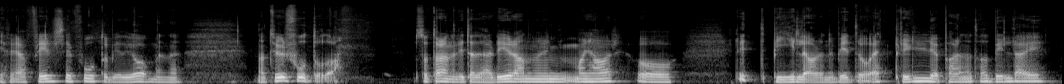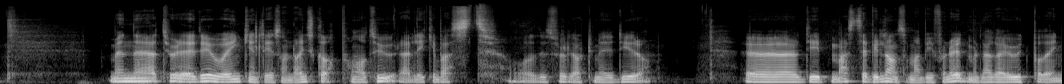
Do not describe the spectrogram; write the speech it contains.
ja, friluftslivsfoto blir det jo òg, men eh, naturfoto, da. Så tar han litt av de der dyrene man har, og litt biler har det blitt, og et bryllup har han tatt bilder i. Men eh, jeg tror det, det er jo egentlig sånn landskap og natur jeg liker best, og det er selvfølgelig artig med de dyrene. Eh, de meste bildene som jeg blir fornøyd med, legger jeg ut på den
